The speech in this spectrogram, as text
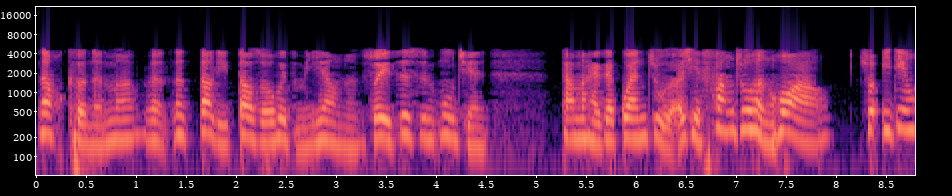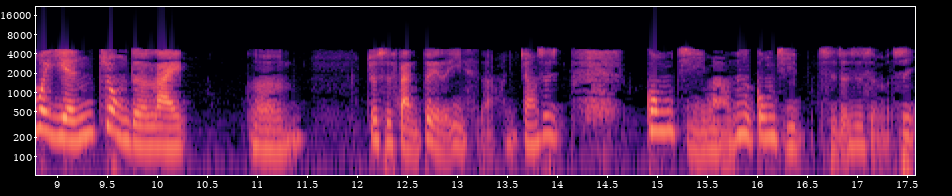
那可能吗？那那到底到时候会怎么样呢？所以这是目前。他们还在关注的，而且放出狠话哦，说一定会严重的来，嗯，就是反对的意思啊，讲是攻击嘛，那个攻击指的是什么？是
